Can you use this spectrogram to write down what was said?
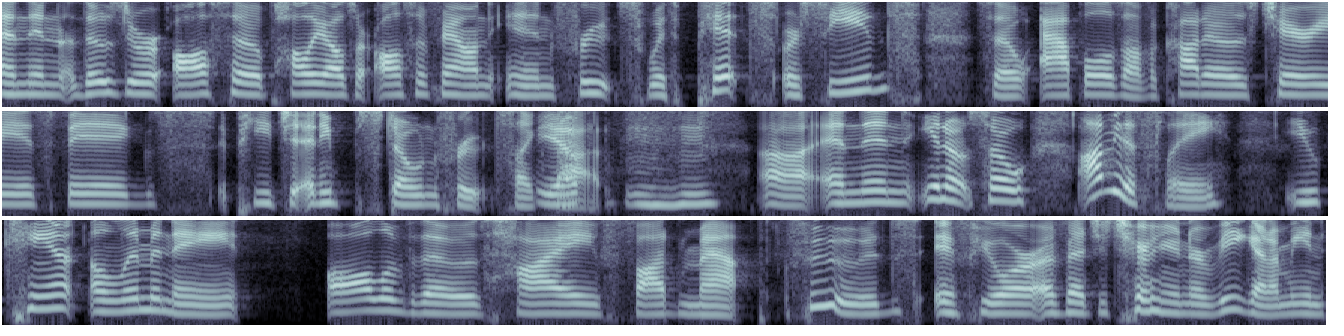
And then those are also polyols are also found in fruits with pits or seeds. So apples, avocados, cherries, figs, peach, any stone fruits like Yep. that. Uh, and then you know, so obviously you can't eliminate all of those high FODMAP foods if you're a vegetarian or vegan. I mean,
